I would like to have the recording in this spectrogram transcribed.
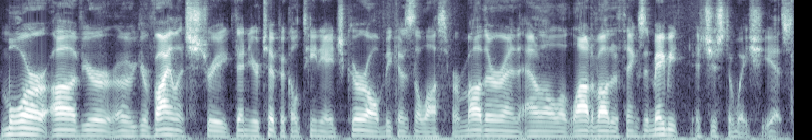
more of your your violent streak than your typical teenage girl because the loss of her mother and, and a lot of other things, and maybe it's just the way she is.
